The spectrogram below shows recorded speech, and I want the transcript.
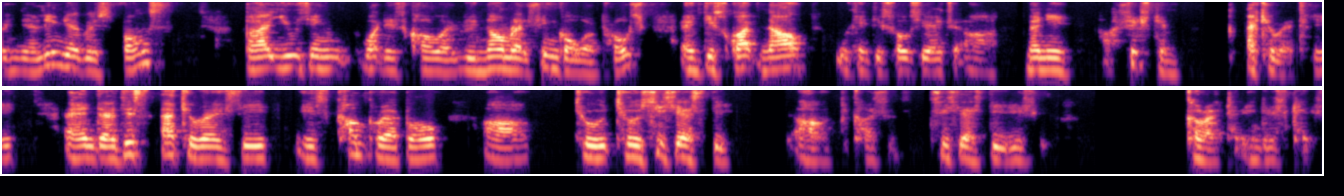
in the linear response by using what is called a renormalized single approach and describe now we can dissociate uh, many uh, systems accurately. And uh, this accuracy is comparable uh, to, to CCSD uh, because CCSD is correct in this case.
